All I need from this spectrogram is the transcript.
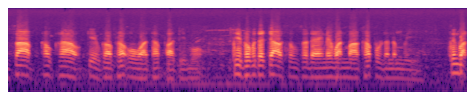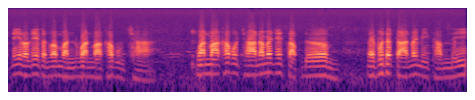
มทราบคร่าวๆเกี่ยวกับพระโอวาทปาติโมกข์ที่พระพุทธเจ้าทรงแสดงในวันมาคปุรณมี ซึ่งวัดนี้เราเรียกกันว่ามันวันมาคบูชา วันมาคบูชานั้นไม่ใช่ศัพท์เดิม ในพุทธการไม่มีคำนี้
